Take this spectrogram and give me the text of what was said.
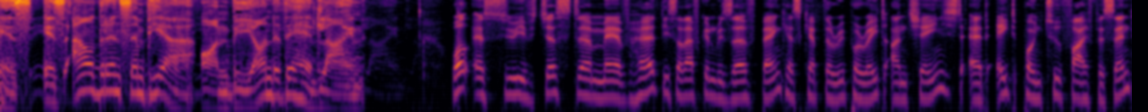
This is Aldrin Sampear on Beyond the Headline. Well, as we've just uh, may have heard, the South African Reserve Bank has kept the repo rate unchanged at 8.25%.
